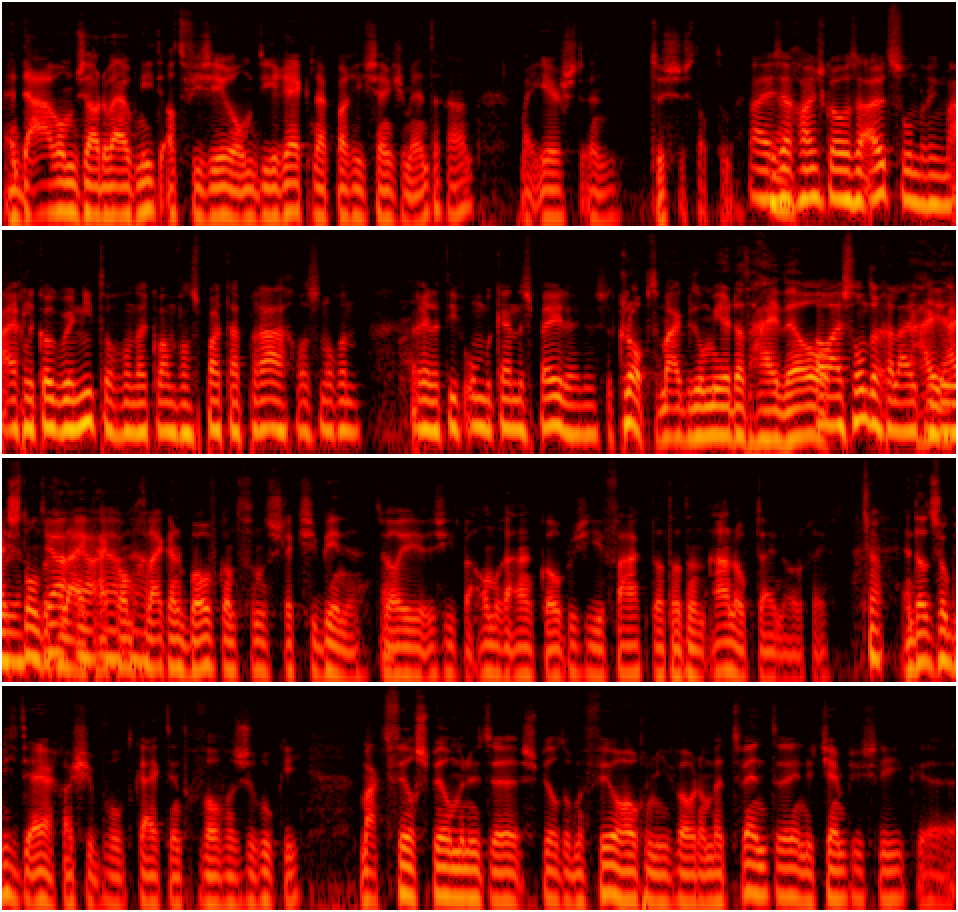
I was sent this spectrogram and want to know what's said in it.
En daarom zouden wij ook niet adviseren om direct naar Paris Saint-Germain te gaan. Maar eerst een tussenstap te maken. Maar je Ja. zegt Hansko was een uitzondering, maar eigenlijk ook weer niet toch? Want hij kwam van Sparta Praag, was nog een relatief onbekende speler. Dus. Klopt, maar ik bedoel meer dat hij wel... Oh, hij stond er gelijk. Hij, hij stond er Ja, gelijk. ja, hij kwam ja. gelijk aan de bovenkant van de selectie binnen. Terwijl je ziet bij andere aankopen zie je vaak dat dat een aanlooptijd nodig heeft. Ja. En dat is ook niet erg als je bijvoorbeeld kijkt in het geval van Zerouki. Maakt veel speelminuten, speelt op een veel hoger niveau dan bij Twente in de Champions League. eh,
